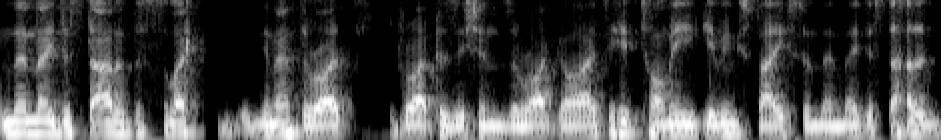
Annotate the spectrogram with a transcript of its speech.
and then they just started to select, you know, the right, the right positions, the right guy to hit Tommy, give him space, and then they just started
